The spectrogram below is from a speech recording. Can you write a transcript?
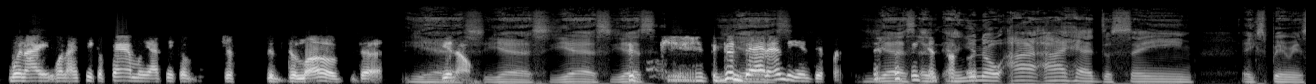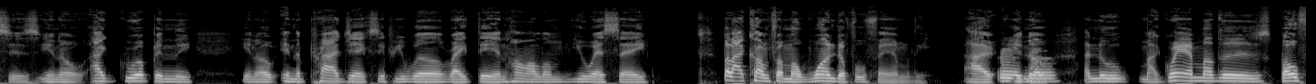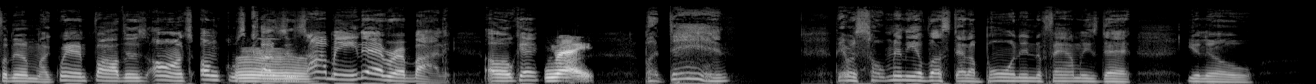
When I when I think of family, I think of just the, the love, the yes, you know, yes, yes, yes, the, the good, yes. bad, and the indifferent. yes, and, You know? and you know, I I had the same experiences. You know, I grew up in the, you know, in the projects, if you will, right there in Harlem, USA. But I come from a wonderful family. I, you know, mm-hmm. I knew my grandmothers, both of them, my grandfathers, aunts, uncles, cousins. Mm. I mean, everybody. Okay. right. But then there are so many of us that are born into families that, you know,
